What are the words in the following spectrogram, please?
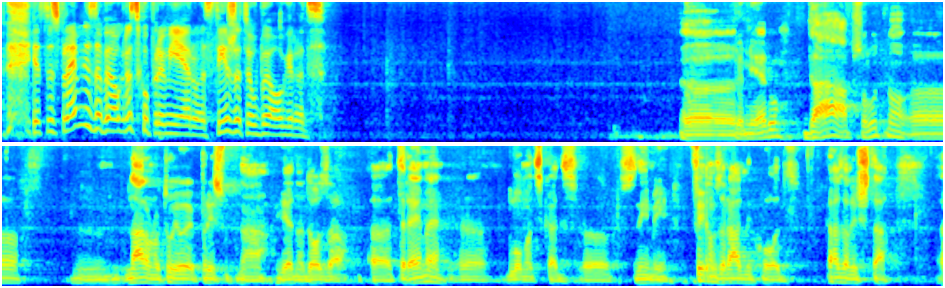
Jeste spremni za beogradsku premijeru? a Stižete u Beograd? E, premijeru? Da, apsolutno. E, Naravno, tu je prisutna jedna doza e, treme. E, Glumac kad e, snimi film za razliku od kazališta, e,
